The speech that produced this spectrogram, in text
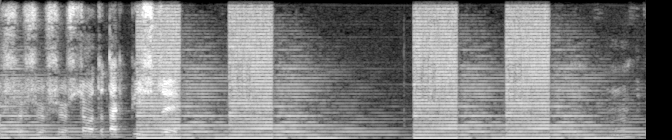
Już, już, już, już, już, czemu to tak piszczy? Mhm.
